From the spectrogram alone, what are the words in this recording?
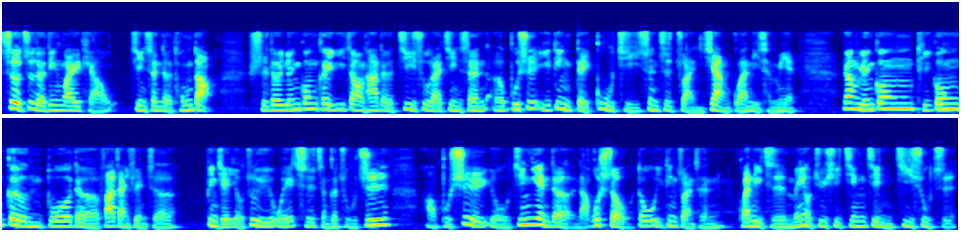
设置了另外一条晋升的通道，使得员工可以依照他的技术来晋升，而不是一定得顾及甚至转向管理层面，让员工提供更多的发展选择，并且有助于维持整个组织。啊，不是有经验的老手都一定转成管理职，没有继续精进技术职，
